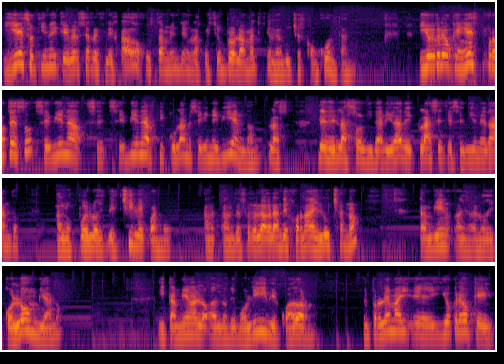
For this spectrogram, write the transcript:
Y eso tiene que verse reflejado justamente en la cuestión problemática en las luchas conjuntas. ¿no? Y yo creo que en este proceso se viene, se, se viene articulando, se viene viendo ¿no? las, desde la solidaridad de clase que se viene dando a los pueblos de Chile cuando han desarrollado la grande jornada de lucha, ¿no? También a, a lo de Colombia, ¿no? y también a lo, a lo de Bolivia, Ecuador. El problema, eh, yo creo que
